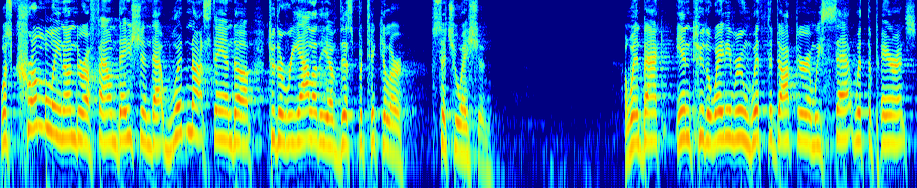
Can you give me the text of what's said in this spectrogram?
was crumbling under a foundation that would not stand up to the reality of this particular situation. I went back into the waiting room with the doctor and we sat with the parents.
